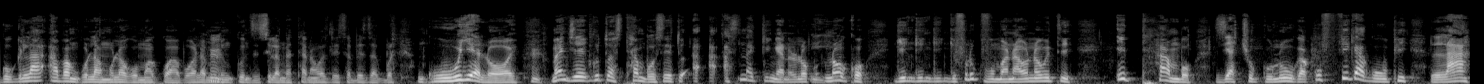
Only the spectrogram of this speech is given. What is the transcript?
Kukula abangulamula komagwabo walamula inkunzisilo ngathana wazilisa beza kubona. Nguye loyo. Manje kuthiwa sithambo sethu a- a- asinakinga nalokho. Nokho ngi- ngi- ngi- ngifuna ukuvuma nawo nokuthi ithambo ziyachuguluka kufika kuphi la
